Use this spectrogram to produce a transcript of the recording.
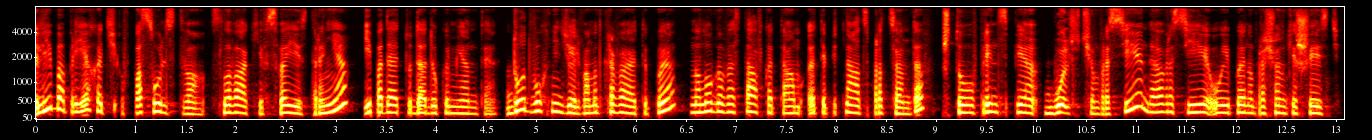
Либо приехать в посольство Словакии в своей стране и подать туда документы. До двух недель вам открывают ИП. Налоговая ставка там это 15%, что, в принципе, больше, чем в России. Да, в России у ИП на упрощенке 6,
